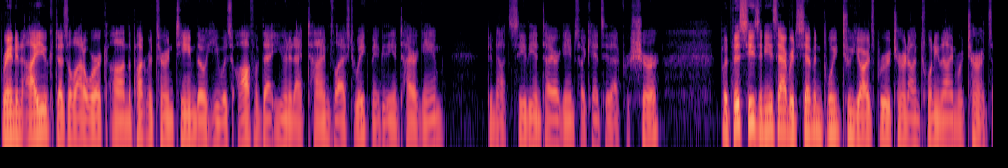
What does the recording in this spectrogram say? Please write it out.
Brandon Aiyuk does a lot of work on the punt return team, though he was off of that unit at times last week, maybe the entire game. Did not see the entire game, so I can't say that for sure. But this season, he's averaged 7.2 yards per return on 29 returns.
